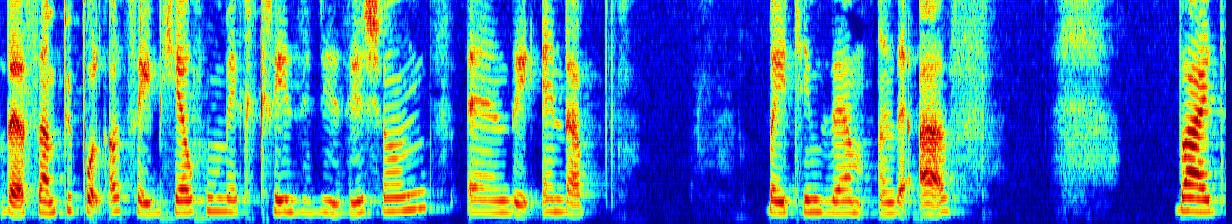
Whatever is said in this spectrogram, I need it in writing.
there are some people outside here who make crazy decisions and they end up biting them on the ass. But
